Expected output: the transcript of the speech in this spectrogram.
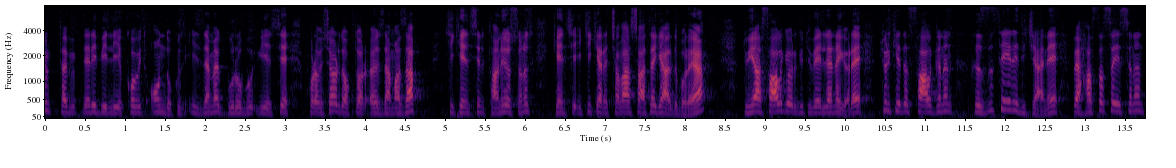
Türk Tabipleri Birliği Covid-19 izleme grubu üyesi Profesör Doktor Özlem Azap ki kendisini tanıyorsunuz. Kendisi iki kere çalar saate geldi buraya. Dünya Sağlık Örgütü verilerine göre Türkiye'de salgının hızlı seyredeceğini ve hasta sayısının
